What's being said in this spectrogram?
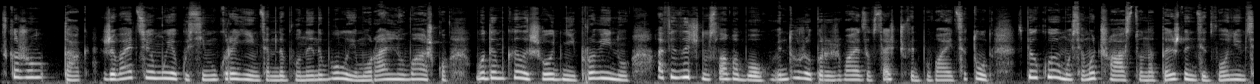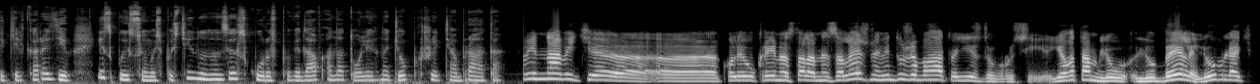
Скажу так, живеться йому як усім українцям, де б вони не були, морально важко. Будинки лише одні про війну, а фізично, слава Богу, він дуже переживає за все, що відбувається тут. Спілкуємося ми часто на тиждень зідзвонюємося кілька разів і списуємось постійно на зв'язку, розповідав Анатолій Гнатюк про життя брата. Він навіть е, е, коли Україна стала незалежною, він дуже багато їздив в Росію. Його там лю, любили, люблять.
